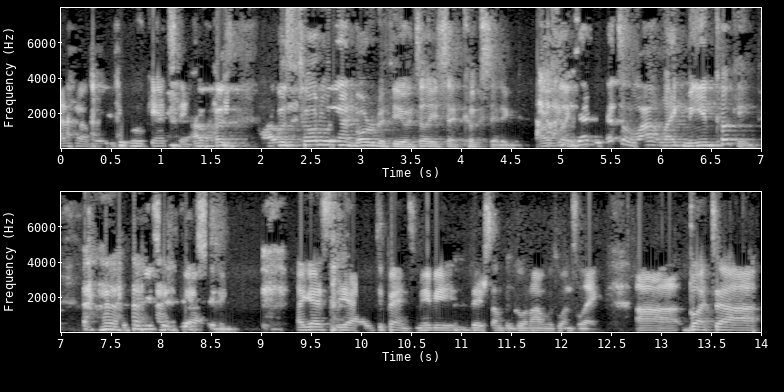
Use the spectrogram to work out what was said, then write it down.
I don't know. People who can't stand. I was, I was totally on board with you until you said cook sitting. I was like, that, that's a lot like me in cooking. You said cook sitting. I guess yeah, it depends. Maybe there's something going on with one's leg. Uh, but uh,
